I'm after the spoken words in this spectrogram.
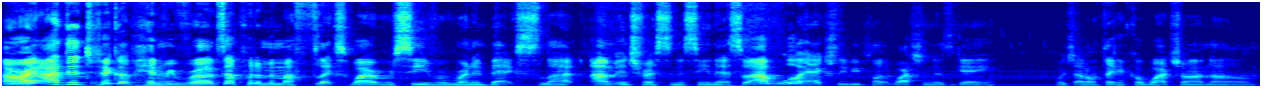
All right, I did pick up Henry Ruggs. I put him in my flex wide receiver running back slot. I'm interested in seeing that, so I will actually be watching this game, which I don't think I could watch on um,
